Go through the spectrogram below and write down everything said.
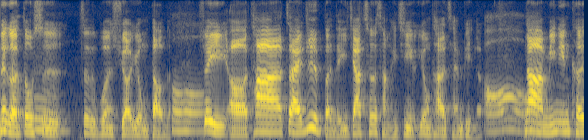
那个都是这个部分需要用到的，所以呃，他在日本的一家车厂已经有用他的产品了。哦，那明年可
